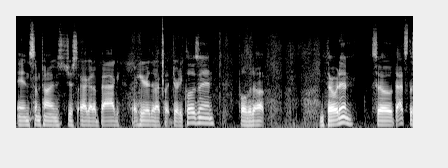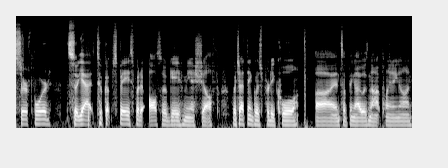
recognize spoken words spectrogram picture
and sometimes just I got a bag right here that I put dirty clothes in fold it up, and throw it in. So that's the surfboard. So yeah, it took up space, but it also gave me a shelf, which I think was pretty cool uh, and something I was not planning on.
